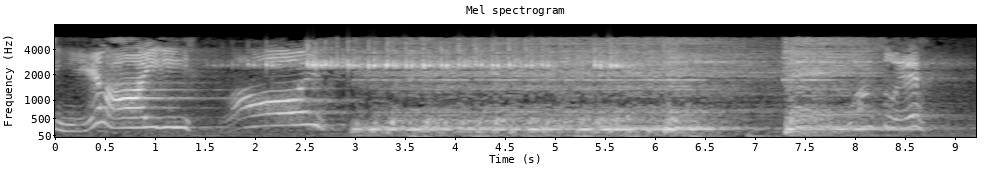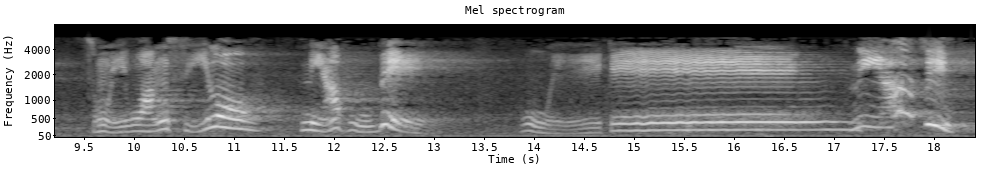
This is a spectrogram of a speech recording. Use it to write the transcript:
你来来。王嘴嘴王西喽娘虎背我已娘子。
